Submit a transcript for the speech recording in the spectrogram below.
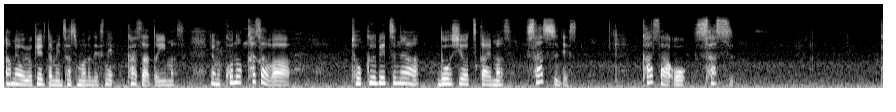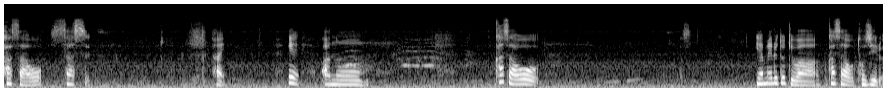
雨を避けるために差すものですね。傘と言います。でもこの傘は特別な動詞を使います。差すです。傘を差す。傘を差す。はい。であの傘をやめるときは傘を閉じる。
